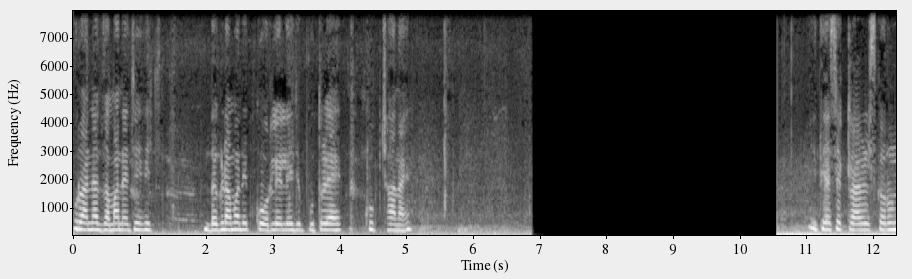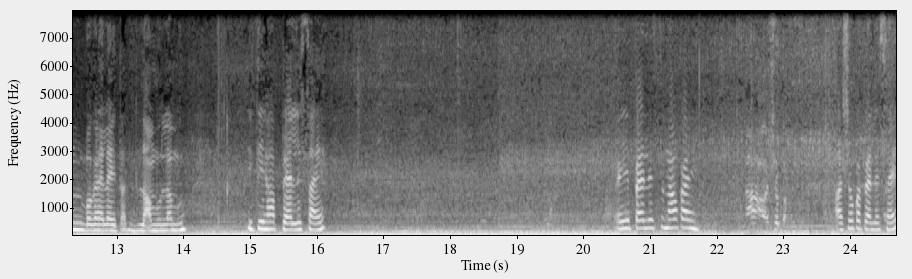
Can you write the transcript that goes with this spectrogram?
पुराण्या जमान्याचे हे दगडामध्ये कोरलेले जे पुतळे आहेत खूप छान आहेत. इथे असे ट्रॅव्हल्स करून बघायला येतात लांबून लांबून. इथे हा पॅलेस आहे. हे पॅलेसचं नाव काय? आहे? अशोका. अशोका पॅलेस आहे.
